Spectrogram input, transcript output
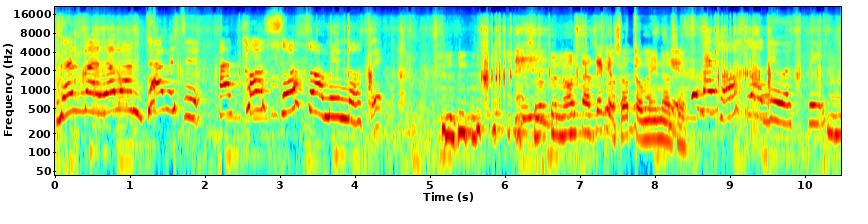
ગરબા રવાનું થાવે છે આ થો સો સો મહિનો છે સોતો નોરતા છે કે ચોથો મહિનો છે છ સો દિવસથી હમ,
